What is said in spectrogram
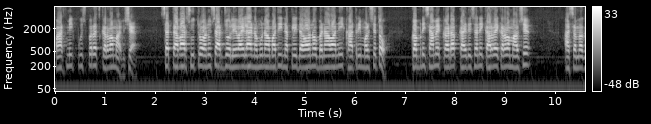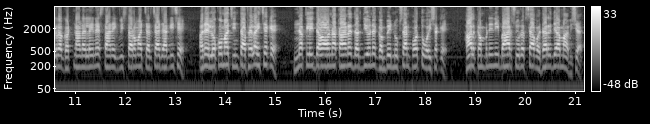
પ્રાથમિક પૂછપરછ કરવામાં આવી છે. સત્તાવાર સૂત્રો અનુસાર જો લેવાયેલા નમૂનામાંથી નકલી દવાનો બનાવવાની ખાતરી મળશે તો કંપની સામે કડક કાયદેસરની કાર્યવાહી કરવામાં આવશે. આ સમગ્ર ઘટનાને લઈને સ્થાનિક વિસ્તારોમાં ચર્ચા જાગી છે અને લોકોમાં ચિંતા ફેલાઈ છે કે નકલી દવાઓના કારણે દર્દીઓને ગંભીર નુકસાન પહોંચતું હોઈ શકે. હાલ કંપનીની બહાર સુરક્ષા વધારી દેવામાં આવી છે.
